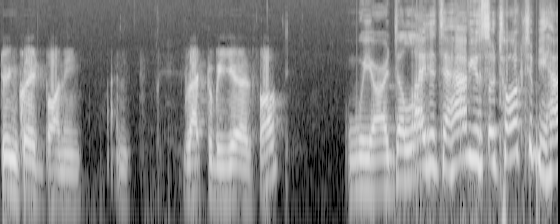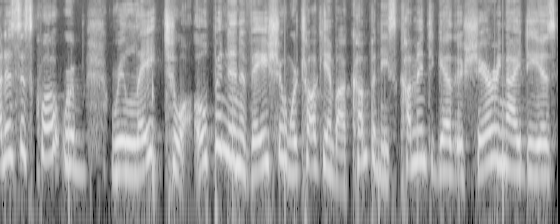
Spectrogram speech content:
Doing great, Bonnie. Glad to be here as well. We are delighted to have you. So, talk to me. How does this quote re- relate to open innovation? We're talking about companies coming together, sharing ideas,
